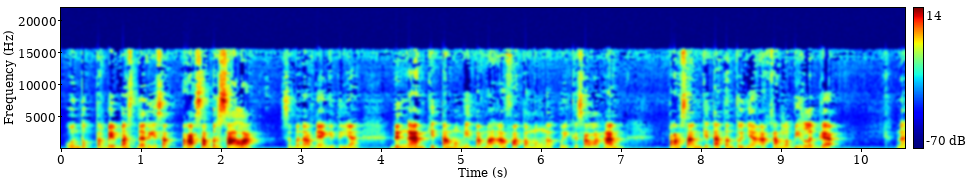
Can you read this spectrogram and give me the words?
untuk terbebas dari rasa bersalah sebenarnya gitu ya. Dengan kita meminta maaf atau mengakui kesalahan, perasaan kita tentunya akan lebih lega. Nah,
